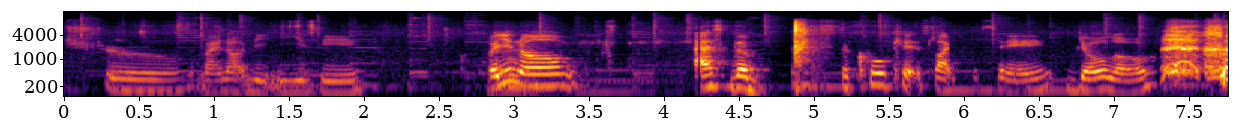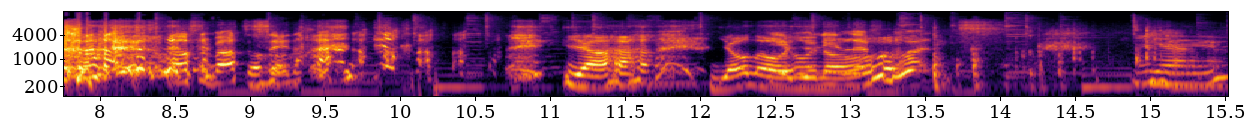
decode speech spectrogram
True, it might not be easy, but you know, as the as the cool kids like to say, YOLO. I was about to say that. yeah, YOLO. you You, only know. live once. Yeah.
